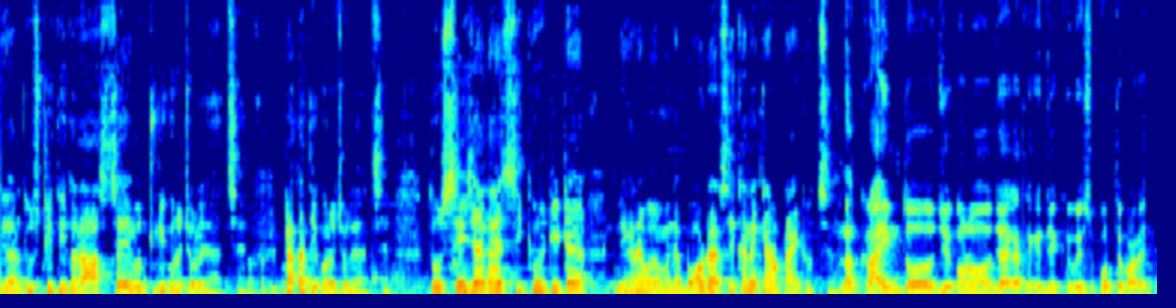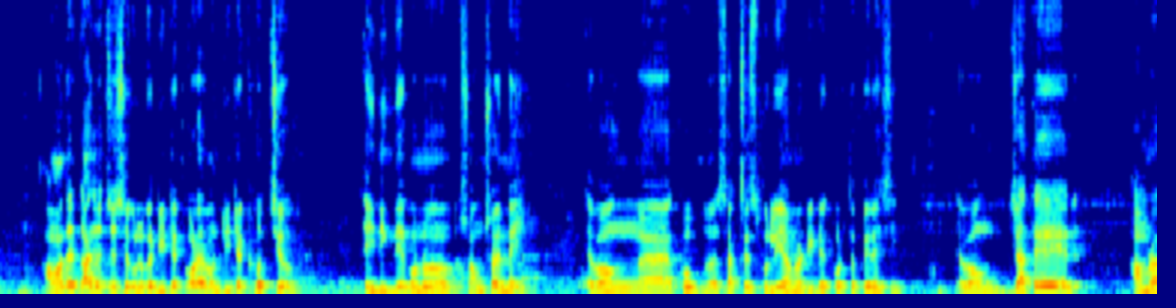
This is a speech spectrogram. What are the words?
যারা দুষ্কৃতী তারা আসছে এবং চুরি করে চলে যাচ্ছে ডাকাতি করে। চলে যাচ্ছে। তো সেই জায়গায় সিকিউরিটিটা যেখানে মানে বর্ডার সেখানে কেন টাইট হচ্ছে না? ক্রাইম তো যে কোনো জায়গা থেকে যে কেউ এসে করতে পারে। আমাদের কাজ হচ্ছে সেগুলোকে ডিটেক্ট করা এবং ডিটেক্ট হচ্ছেও। এই দিক দিয়ে কোনো সংশয় নেই এবং খুব সাকসেসফুলি আমরা ডিটেক্ট করতে পেরেছি। এবং যাতে আমরা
